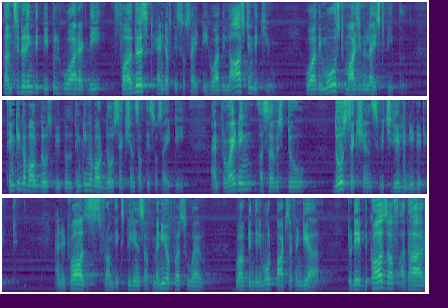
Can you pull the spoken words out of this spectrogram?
considering the people who are at the furthest end of the society, who are the last in the queue, who are the most marginalized people, thinking about those people, thinking about those sections of the society, and providing a service to those sections which really needed it. And it was from the experience of many of us who have worked in the remote parts of India, today because of Aadhaar,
